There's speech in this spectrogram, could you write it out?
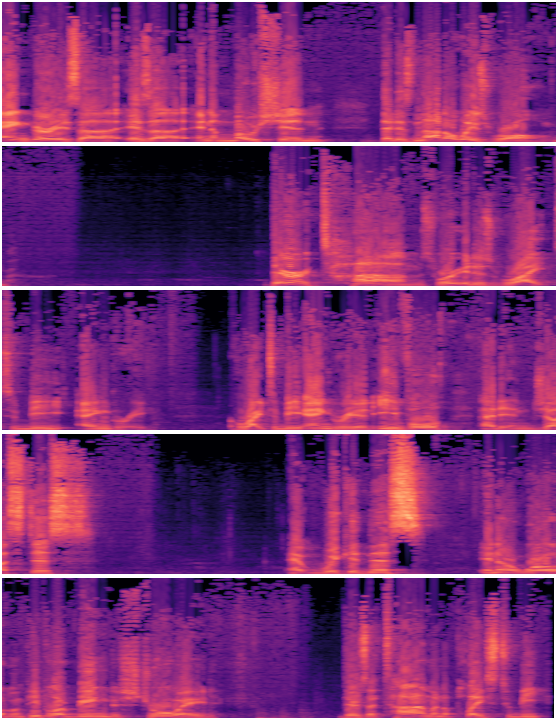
anger is, a, is a, an emotion that is not always wrong. There are times where it is right to be angry, right to be angry at evil, at injustice, at wickedness in our world. When people are being destroyed, there's a time and a place to be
